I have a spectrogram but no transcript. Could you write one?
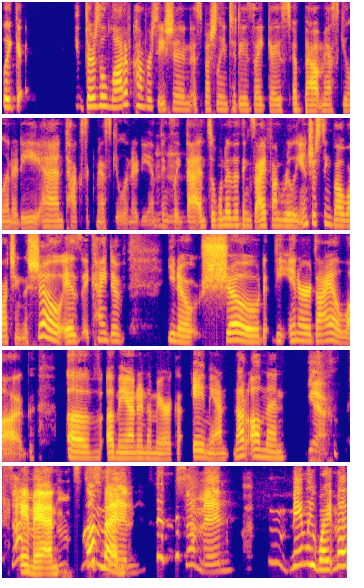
like there's a lot of conversation especially in today's zeitgeist about masculinity and toxic masculinity and things like Mhm. that and so one of the things i found really interesting about watching the show is it kind of you know showed the inner dialogue of a man in america a man not all men Yeah. Hey, man. m- Some most men. Some men. mainly white men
